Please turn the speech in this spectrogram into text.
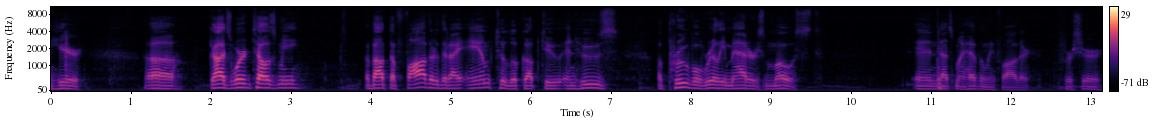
here. Uh, God's word tells me about the Father that I am to look up to and whose approval really matters most. And that's my Heavenly Father, for sure.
